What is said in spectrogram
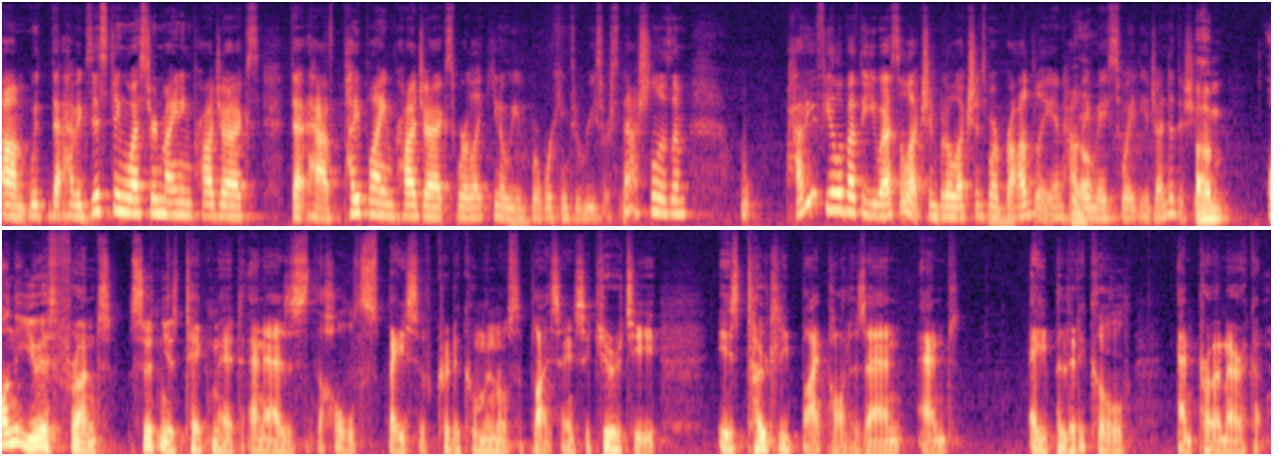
um, with, that have existing Western mining projects, that have pipeline projects where, like, you know, we, are mm-hmm. working through resource nationalism. How do you feel about the US election, but elections more mm-hmm. broadly, and how yeah. they may sway the agenda this year? Um, on the US front, certainly as TechMet and as the whole space of critical mineral supply chain security is totally bipartisan and apolitical and pro American.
